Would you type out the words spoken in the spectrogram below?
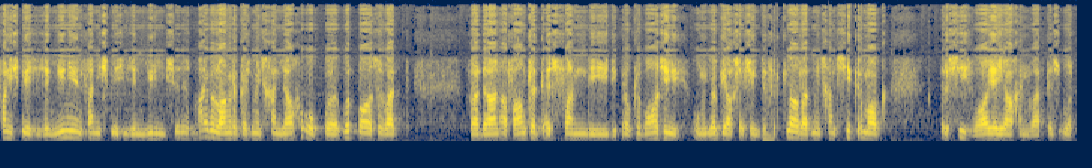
van die spesies in Junie en van die spesies in Julie. So dis baie belangrik as mens gaan jag op uh, oop plase wat wat dan afhanklik is van die die proklamasie om die oopjagseisoen te verklaar dat mens gaan seker maak presies waar jy jag en wat is oop.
